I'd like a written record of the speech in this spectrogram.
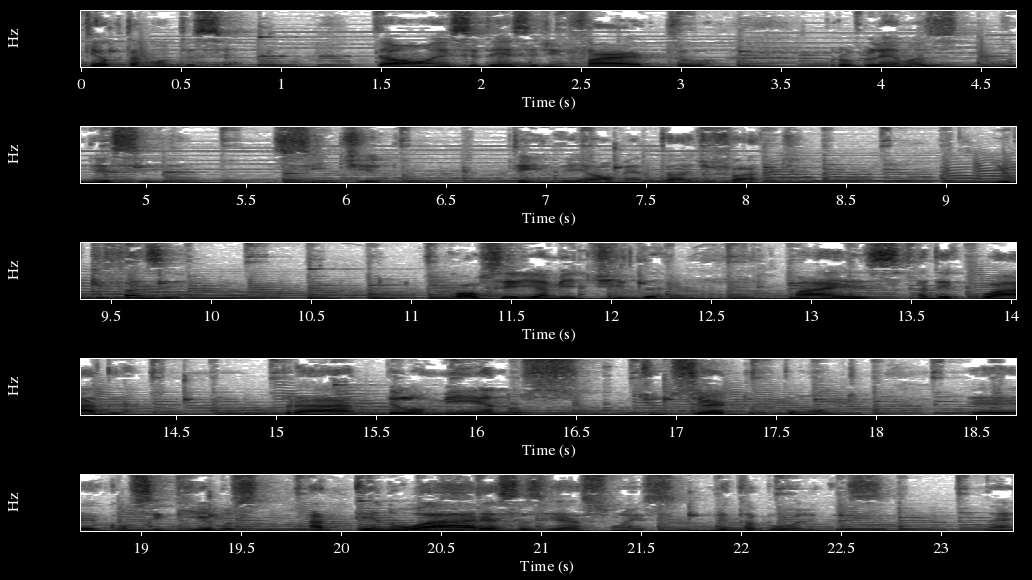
que é o que está acontecendo. Então, a incidência de infarto, problemas nesse sentido, tendem a aumentar de fato. E o que fazer? Qual seria a medida mais adequada para, pelo menos de um certo ponto, é, conseguirmos atenuar essas reações metabólicas, né?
